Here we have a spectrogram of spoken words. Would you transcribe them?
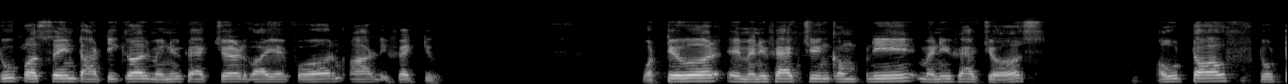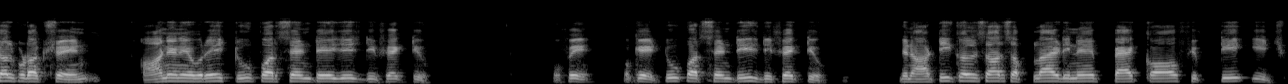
2% article manufactured by a firm are defective. Whatever a manufacturing company manufactures, out of total production, on an average, 2% is defective. Okay, okay, 2% is defective. Then articles are supplied in a pack of 50 each.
